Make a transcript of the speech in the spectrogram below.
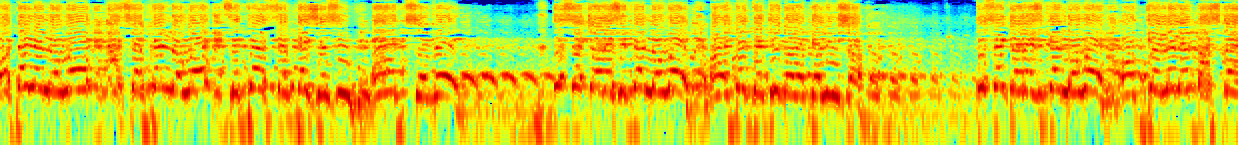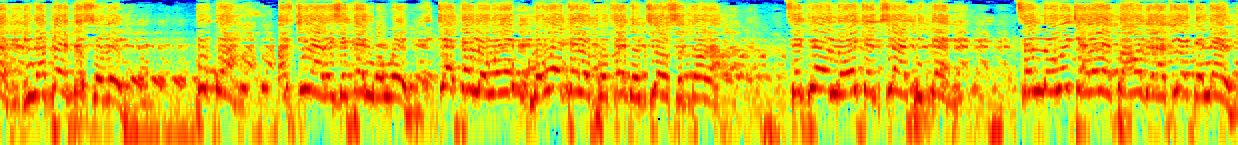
Au temps de Noé, accepter Noé, c'était accepter Jésus et être sauvé. Tous ceux qui ont rejeté Noé ont été détruits dans le déluge. Tous ceux qui ont rejeté Noé, aucun même un pasteur, il n'a pas été sauvé. Pourquoi? Parce qu'il a rejeté Noé. Qui était Noé? Noé était le prophète de Dieu en ce temps-là. C'était Noé que Dieu habitait. C'est Noé qui avait les paroles de la vie éternelle.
